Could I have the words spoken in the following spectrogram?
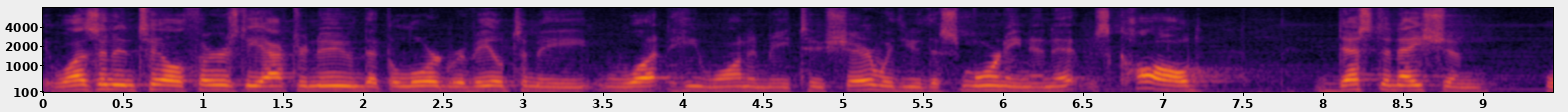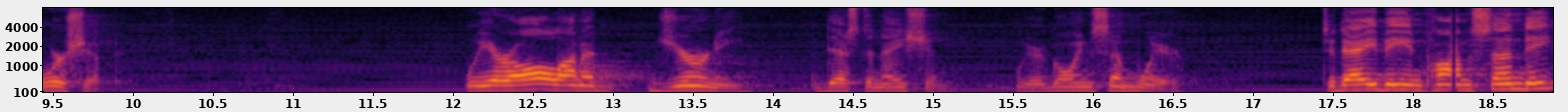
it wasn't until Thursday afternoon that the Lord revealed to me what He wanted me to share with you this morning, and it was called Destination Worship. We are all on a journey, a destination. We are going somewhere. Today being Palm Sunday,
